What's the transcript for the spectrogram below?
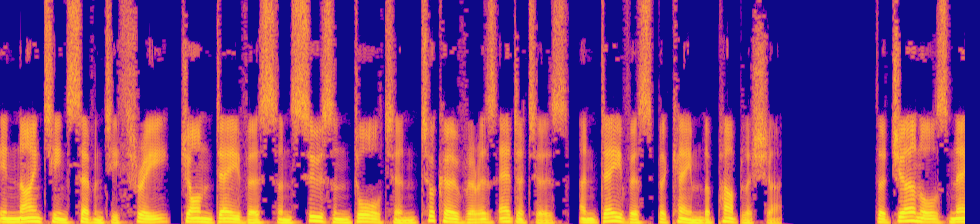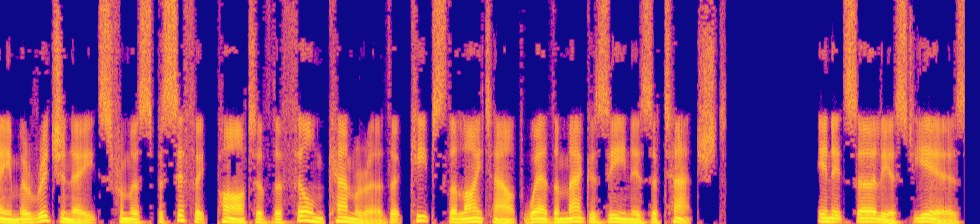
In 1973, John Davis and Susan Dalton took over as editors, and Davis became the publisher. The journal's name originates from a specific part of the film camera that keeps the light out where the magazine is attached. In its earliest years,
